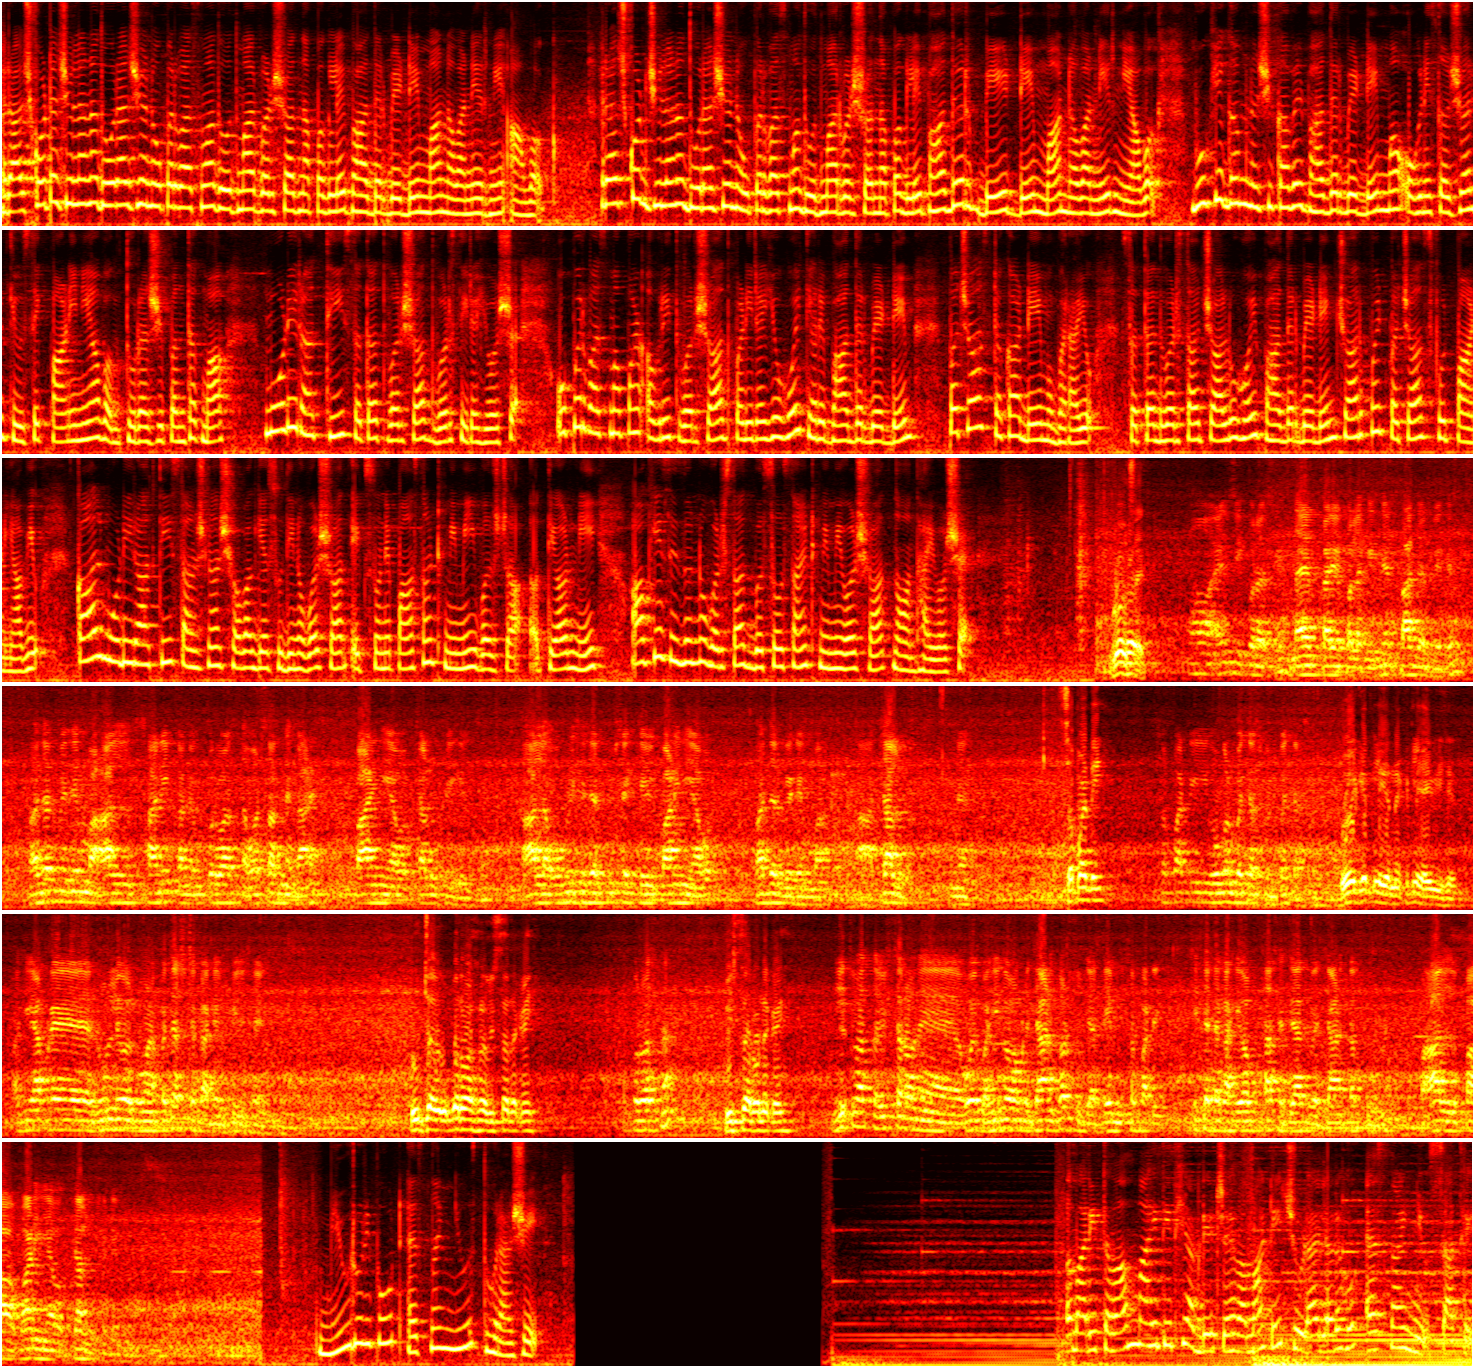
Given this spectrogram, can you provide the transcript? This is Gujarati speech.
રાજકોટ જિલ્લાના ધોરાજી અને ઉપરવાસમાં ધોધમાર વરસાદના પગલે ભાદરબે ડેમમાં નવા નીરની આવક. રાજકોટ જિલ્લાના ધોરાજી અને ઉપરવાસમાં ધોધમાર વરસાદના પગલે ભાદર બે ડેમમાં નવા નીરની આવક. ભૂખી ગામ નજીક આવેલ ભાદર બે ડેમમાં ઓગણીસ હજાર ક્યુસેક પાણીની આવક ધોરાજી પંથકમાં મોડી રાતથી સતત વરસાદ વરસી રહ્યો છે. ઉપરવાસમાં પણ અવિરત વરસાદ પડી રહ્યો હોય ત્યારે ભાદર બે ડેમ પચાસ ટકા ડેમ ભરાયો. સતત વરસાદ ચાલુ હોય ભાદર બે ડેમ ચાર પોઈન્ટ પચાસ ફૂટ પાણી આવ્યું. કાલ મોડી રાતથી સાંજના છ વાગ્યા સુધીનો વરસાદ એકસો ને પાસઠ મીમી વરસાદ અત્યારની આખી સિઝનનો વરસાદ બસો સાઠ મીમી વરસાદ નોંધાયો છે. બોલ સાહેબ. એનસી કોરા છે. નાયબ કાર્યપાલક ઇજનેર પાદર બેદમ પાદર બેદમમાં હાલ સ્થાનિક અને ઉપરવાસના વરસાદને કારણે પાણીની આવક ચાલુ થઈ ગઈ છે. હાલ ઓગણીસ હજાર ક્યુસેક જેવી પાણીની આવક પાદર બેડમમાં ચાલુ છે. અને સપાટી? સપાટી ઓગણપચાસ પોઈન્ટ પચાસ. હોય કેટલી અને કેટલી આવી છે? હજી આપણે રૂલ લેવલ પ્રમાણે પચાસ ટકા ડેમ ફીલ થયેલ છે. ઊંચા ઉપરવાસના વિસ્તાર કઈ? ઉપરવાસના? વિસ્તારોને કઈ? નીચવાસના વિસ્તારોને હોય પછી તો આપણે જાણ કરશું જ્યારે ડેમની સપાટી સિત્તેર ટકાથી અપ થશે ત્યારે જાણ કરશું. હાલ પાણીની આવક ચાલુ છે ડેમમાં. Bureau report S nine news Dhoraji. અમારી તમામ માહિતીથી અપડેટ રહેવા માટે જોડાયેલા રહો એસ નાઇન ન્યૂઝ સાથે.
